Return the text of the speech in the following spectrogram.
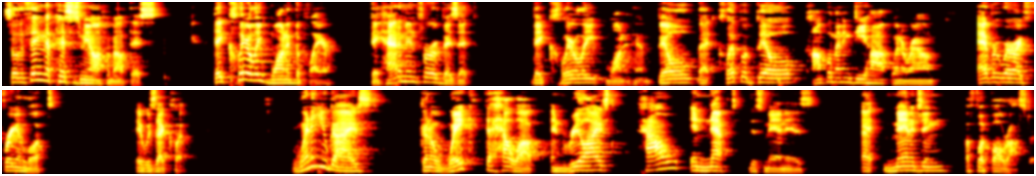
So the thing that pisses me off about this, they clearly wanted the player. They had him in for a visit. They clearly wanted him. Bill, that clip of Bill complimenting D Hop went around everywhere I friggin' looked. It was that clip. When are you guys gonna wake the hell up and realize how inept this man is at managing a football roster.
